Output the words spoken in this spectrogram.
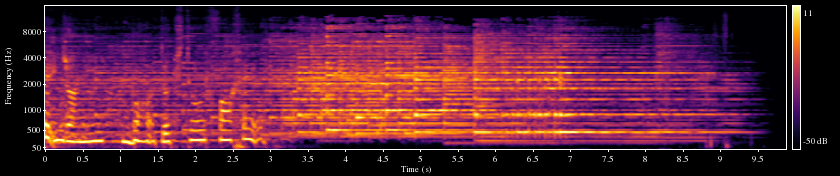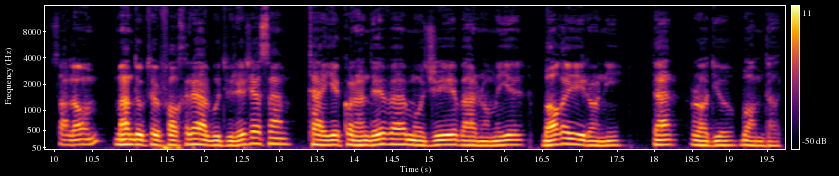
ایرانی با دکتر فاخر. سلام من دکتر فاخر البودویرش هستم تهیه کننده و مجری برنامه باغ ایرانی در رادیو بامداد.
